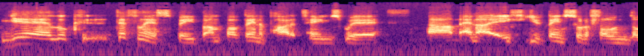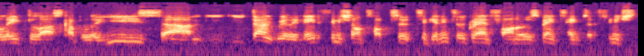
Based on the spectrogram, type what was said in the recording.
Yeah, look, definitely a speed bump. I've been a part of teams where, um, and I, if you've been sort of following the league the last couple of years, um, you, you don't really need to finish on top to, to get into the grand final. There's been teams that have finished,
